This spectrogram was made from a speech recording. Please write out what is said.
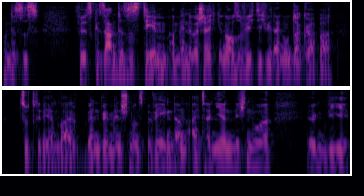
Und das ist fürs gesamte System am Ende wahrscheinlich genauso wichtig wie dein Unterkörper zu trainieren, weil wenn wir Menschen uns bewegen, dann alternieren nicht nur irgendwie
